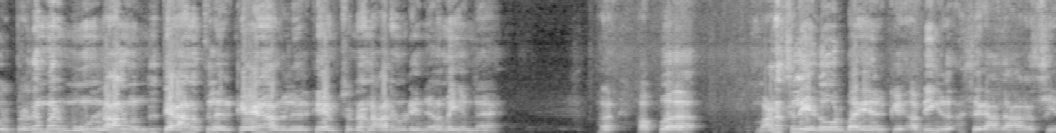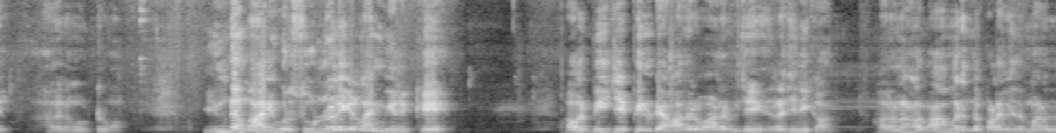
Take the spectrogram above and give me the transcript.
ஒரு பிரதமர் மூணு நாள் வந்து தியானத்தில் இருக்கேன் அதில் இருக்கேன் சொன்னால் நாட்டினுடைய நிலைமை என்ன? அப்போ மனசில் ஏதோ ஒரு பயம் இருக்குது அப்படிங்கிறது சரி அது அரசியல். அதை நம்ம விட்டுருவோம். இந்த மாதிரி ஒரு சூழ்நிலைகள்லாம் இருக்குது அவர் பிஜேபியினுடைய ஆதரவாளர் விஜய் ரஜினிகாந்த். அதனால தான் அவர் இந்த பலவிதமான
